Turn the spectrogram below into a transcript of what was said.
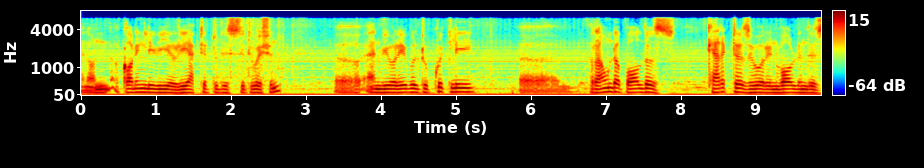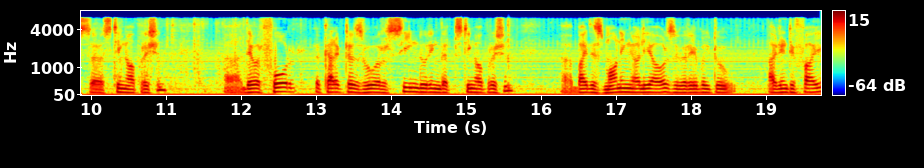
and on accordingly we reacted to this situation, uh, and we were able to quickly uh, round up all those characters who were involved in this uh, sting operation. Uh, there were four uh, characters who were seen during that sting operation. Uh, by this morning early hours, we were able to identify,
